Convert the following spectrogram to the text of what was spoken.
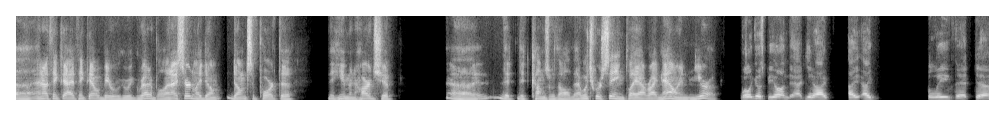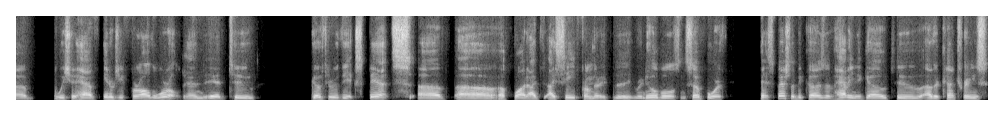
uh, and i think that i think that would be regrettable and i certainly don't don't support the the human hardship uh, that that comes with all that, which we're seeing play out right now in Europe. Well, it goes beyond that. You know, I I, I believe that uh, we should have energy for all the world, and, and to go through the expense of uh, of what I, I see from the, the renewables and so forth, especially because of having to go to other countries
